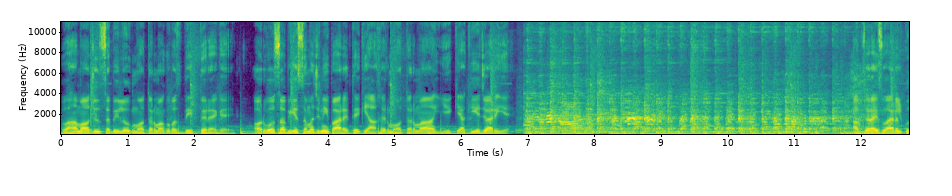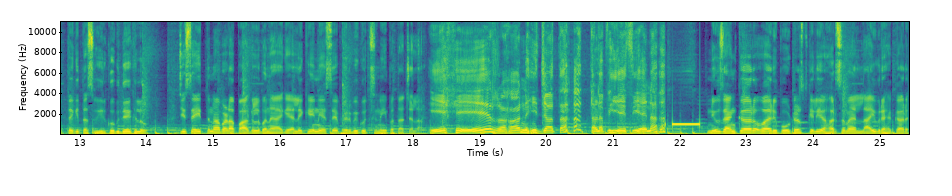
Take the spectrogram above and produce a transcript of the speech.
वहाँ मौजूद सभी लोग मोहतरमा को बस देखते रह गए। और वो सब ये समझ नहीं पा रहे थे कि आखिर मोहतरमा ये क्या किए जा रही है। अब जरा इस वायरल कुत्ते की तस्वीर को भी देख लो। जिसे इतना बड़ा पागल बनाया गया लेकिन इसे फिर भी कुछ नहीं पता चला। एहे रहा नहीं जाता। तड़प ही ऐसी है ना। न्यूज़ एंकर व रिपोर्टर्स के लिए हर समय लाइव रहकर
